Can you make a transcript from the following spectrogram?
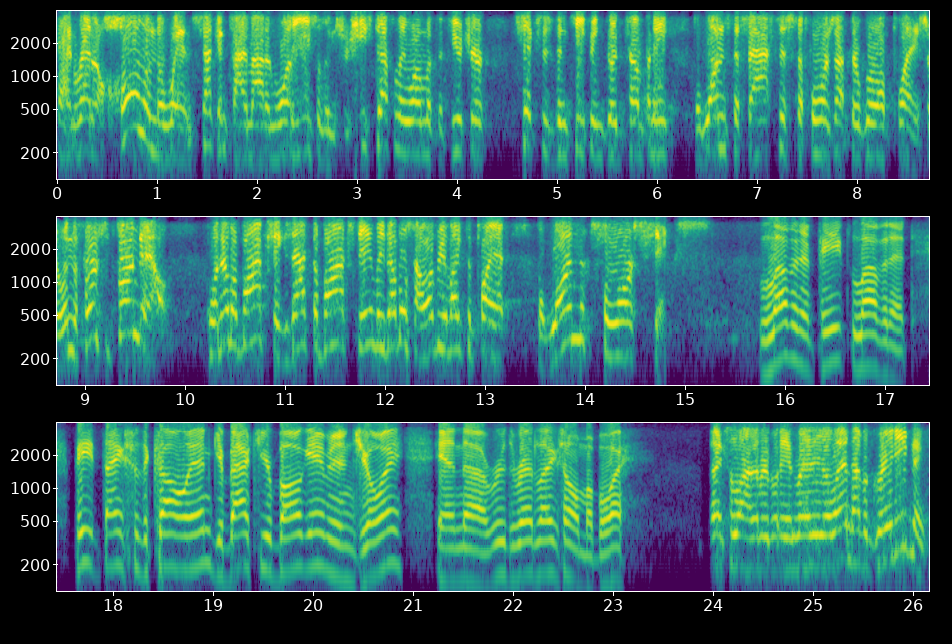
and ran a hole in the wind second time out and won easily. So she's definitely one with the future. Six has been keeping good company. The one's the fastest. The four's up to grow up play. So in the first, Ferndale. Whatever box, exact the box, daily doubles, however you like to play it. The one, four, six. Loving it, Pete. Loving it. Pete, thanks for the call in. Get back to your ball game and enjoy, and uh, root the Red Legs home, my boy. Thanks a lot, everybody in Radio Land. Have a great evening.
